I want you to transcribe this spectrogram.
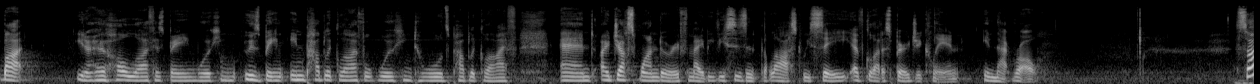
But you know, her whole life has been working, has been in public life or working towards public life, and I just wonder if maybe this isn't the last we see of Gladys Berejiklian in that role. So,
